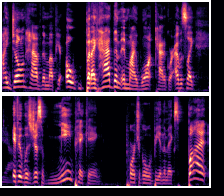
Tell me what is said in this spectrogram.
I don't have them up here. Oh, but I had them in my want category. I was like, Yeah. if it was just me picking, Portugal would be in the mix. But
